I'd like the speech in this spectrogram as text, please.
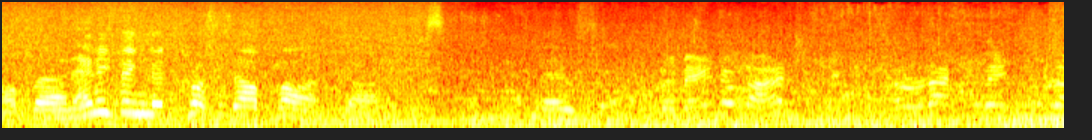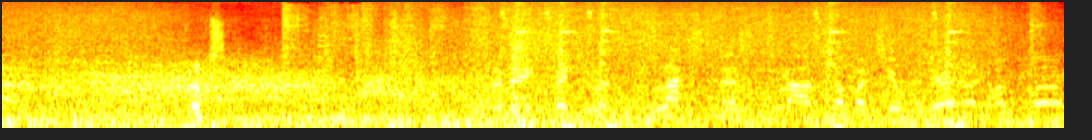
I'll burn anything that crosses our path, darlings. Have no fear. Remain alert. Oops. Remain vigilant. Blacksmith grants opportunity. Don't burn.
